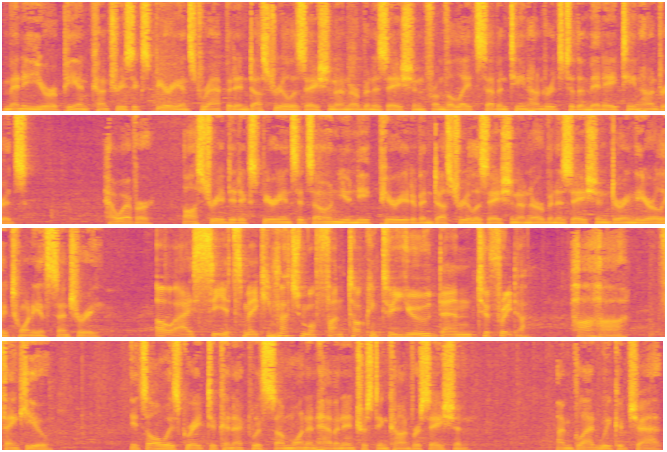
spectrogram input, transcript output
many European countries experienced rapid industrialization and urbanization from the late 1700s to the mid 1800s. However, Austria did experience its own unique period of industrialization and urbanization during the early 20th century. Oh, I see. It's making much more fun talking to you than to Frieda. Haha, thank you. It's always great to connect with someone and have an interesting conversation. I'm glad we could chat.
